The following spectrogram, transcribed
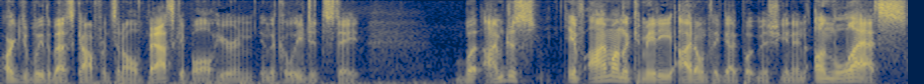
arguably the best conference in all of basketball here in, in the collegiate state. But I'm just if I'm on the committee, I don't think I put Michigan in unless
